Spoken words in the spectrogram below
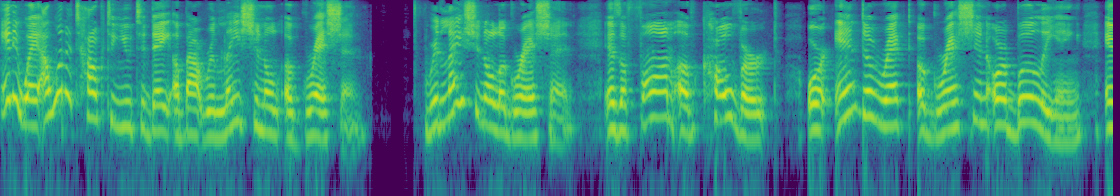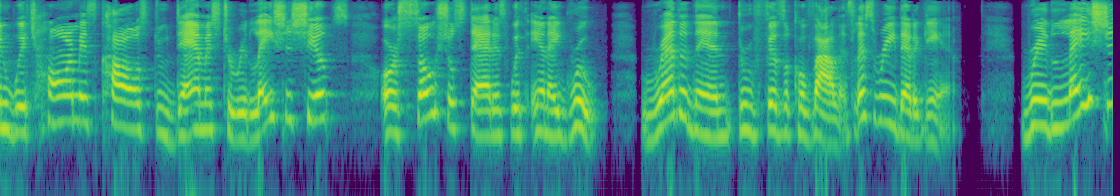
Anyway, I want to talk to you today about relational aggression. Relational aggression is a form of covert or indirect aggression or bullying in which harm is caused through damage to relationships or social status within a group rather than through physical violence. Let's read that again. Relation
